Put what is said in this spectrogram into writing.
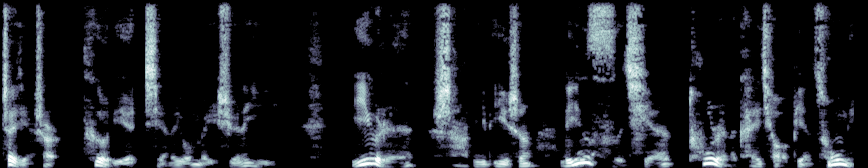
这件事儿特别显得有美学的意义。一个人傻逼的一生，临死前突然的开窍变聪明，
